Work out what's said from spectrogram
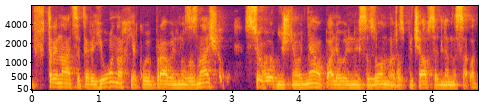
в 13 регіонах, як ви правильно зазначили, з сьогоднішнього дня опалювальний сезон розпочався для населення.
